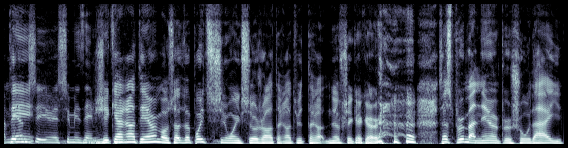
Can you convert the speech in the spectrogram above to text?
41. mienne, chez, chez mes amis. J'ai 41, mais ça devait pas être si loin que ça, genre 38, 39 chez quelqu'un. ça se peut m'amener un peu chaud d'ail.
